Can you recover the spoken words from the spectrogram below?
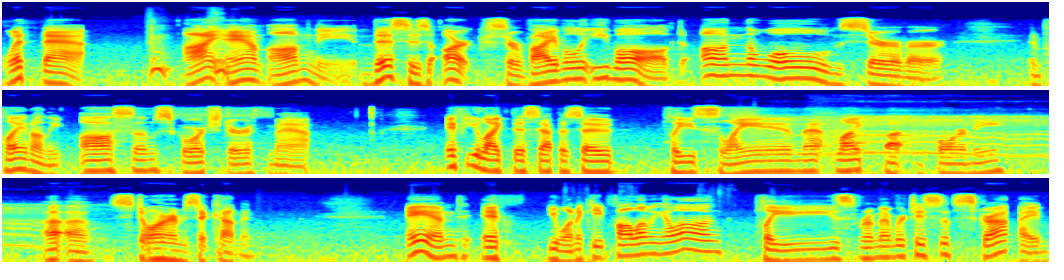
with that, I am Omni. This is Ark Survival Evolved on the Wolves server and playing on the awesome Scorched Earth map. If you like this episode, please slam that like button for me. Uh-oh, storms are coming. And if you want to keep following along, please remember to subscribe.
